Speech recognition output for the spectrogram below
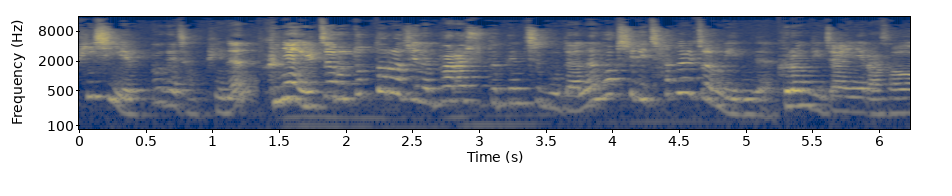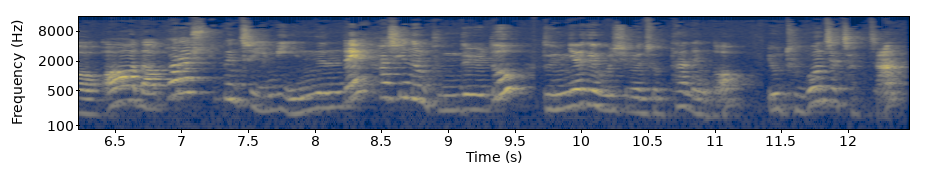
fit이 예쁘게 잡히는 그냥 일자로 뚝 떨어지는 parachute 팬츠보다는 확실히 차별점이 있는 그런 디자인이라서 아 나 parachute 팬츠 이미 있는데 하시는 분들도 눈여겨보시면 좋다는 거. 요 두 번째 착장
